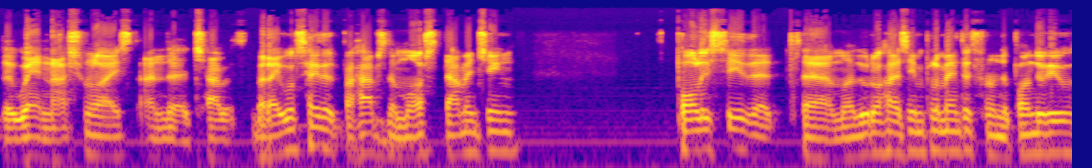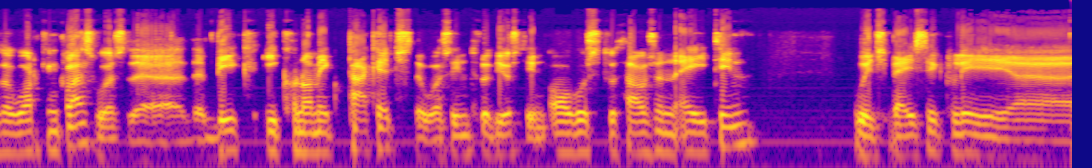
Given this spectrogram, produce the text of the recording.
They were nationalized under Chavez. But I would say that perhaps the most damaging policy that uh, Maduro has implemented from the point of view of the working class was the, the big economic package that was introduced in August 2018, which basically uh,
